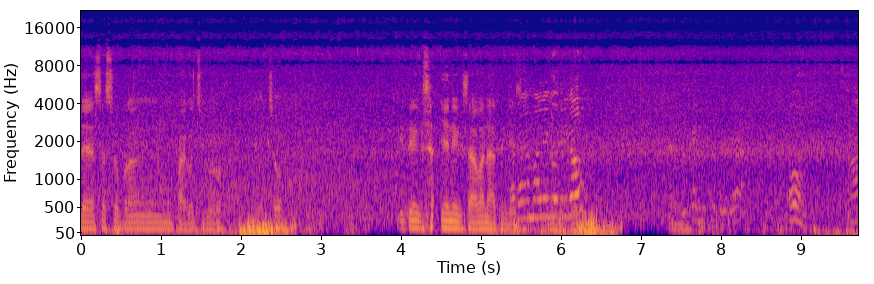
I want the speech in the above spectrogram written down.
Dahil sa sobrang pagod siguro. So, ito yung, yan yung kasama natin guys. Kasi maligo dito. Oh, mga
